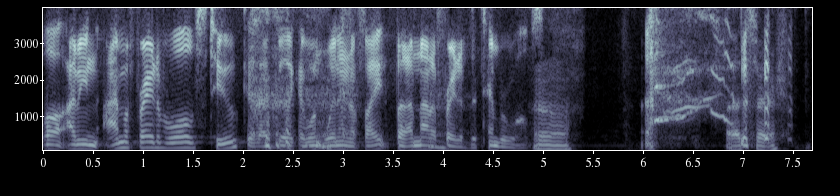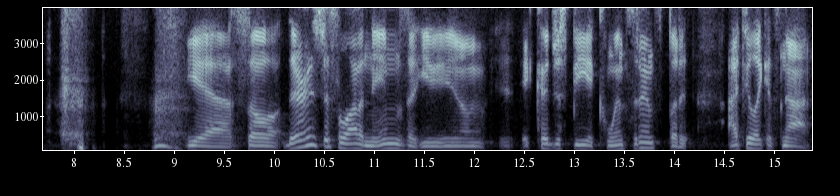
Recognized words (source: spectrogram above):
Well, I mean, I'm afraid of wolves too because I feel like I wouldn't win in a fight, but I'm not afraid of the Timberwolves. Oh, that's fair. Yeah, so there is just a lot of names that you you know it, it could just be a coincidence, but it, I feel like it's not.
